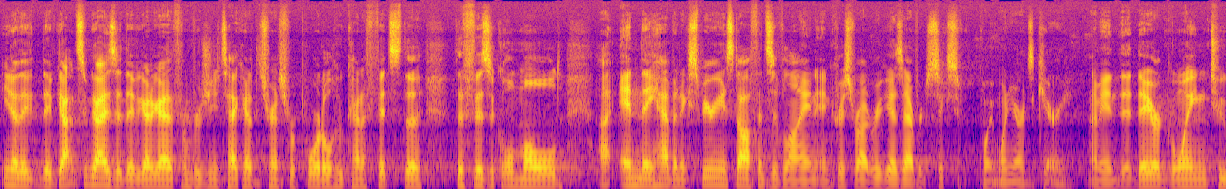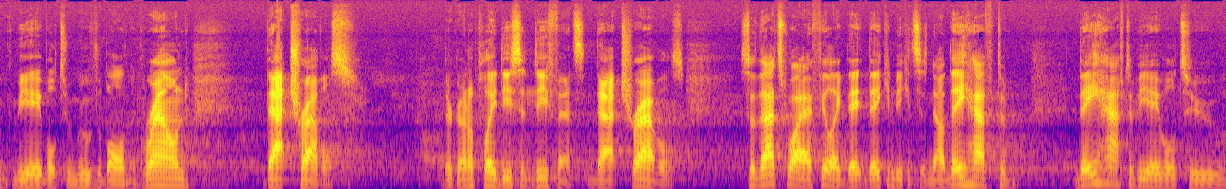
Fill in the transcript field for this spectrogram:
you know they, they've got some guys that they've got a guy from Virginia Tech out of the transfer portal who kind of fits the the physical mold, uh, and they have an experienced offensive line, and Chris Rodriguez averaged 6.1 yards a carry. I mean, they are going to be able to move the ball on the ground. That travels. They're going to play decent defense. That travels. So that's why I feel like they, they can be consistent. Now they have to they have to be able to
